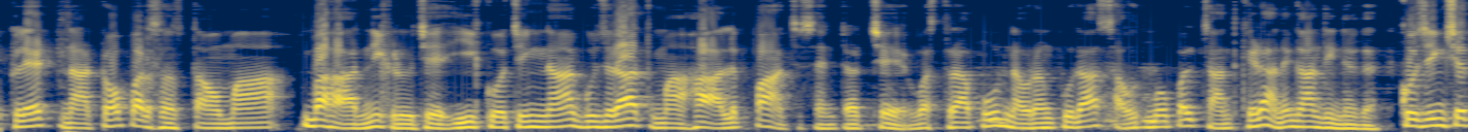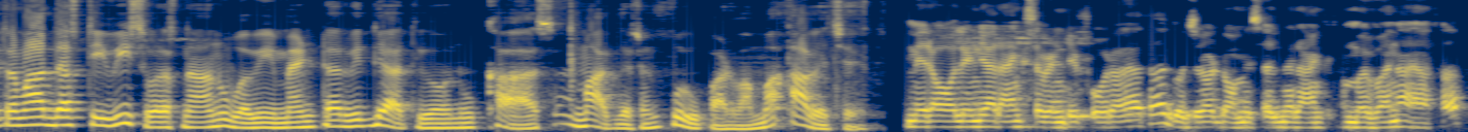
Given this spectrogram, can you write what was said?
ક્લેટના ટોપર સંસ્થાઓમાં બહાર નીકળ્યું છે. ઈ કોચિંગના ગુજરાતમાં હાલ પાંચ સેન્ટર છે. વસ્ત્રાપુર, નવરંગપુરા, સાઉથ બોપલ, ચાંદખેડા અને ગાંધીનગર. કોચિંગ ક્ષેત્રમાં દસથી વીસ વર્ષના અનુભવી મેન્ટર વિદ્યાર્થીઓનું ખાસ માર્ગદર્શન પૂરું પાડવામાં આવે છે. मेरा ऑल इंडिया रैंक 74 आया था गुजरात डोमिसाइल में रैंक नंबर वन आया था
